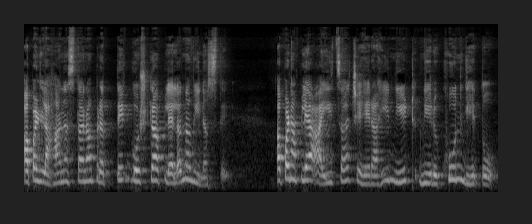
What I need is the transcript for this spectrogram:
आपण लहान असताना प्रत्येक गोष्ट आपल्याला नवीन असते. आपण आपल्या आईचा चेहराही नीट निरखून घेतो.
